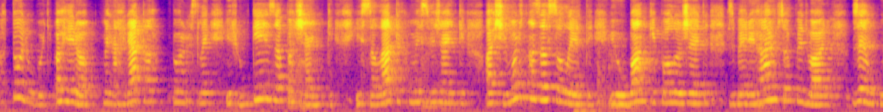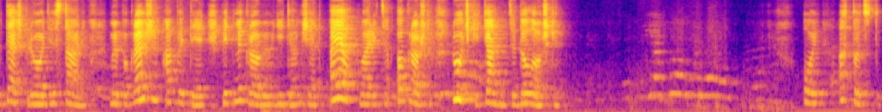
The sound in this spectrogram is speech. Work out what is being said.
А хто любить огірок? Ми на поросли, і шумки, і запашеньки, і в салатах ми свіженькі, а ще можна засолити, і у банки положити. Зберігаємося в підвалі, взимку теж пригоді стане. Ми покращимо апетит, від мікробів дітям щит. А як вариться окрошка, ручки тягнуться до ложки. Ой, хто це тут?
